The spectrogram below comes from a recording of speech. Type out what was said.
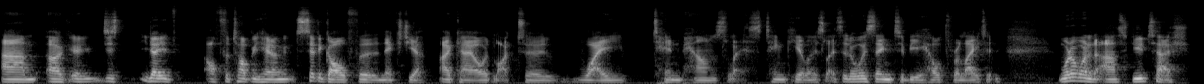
Um, okay, just you know, off the top of your head, I'm going to set a goal for the next year. Okay, I would like to weigh ten pounds less, ten kilos less. It always seemed to be health related. What I wanted to ask you, Tash,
